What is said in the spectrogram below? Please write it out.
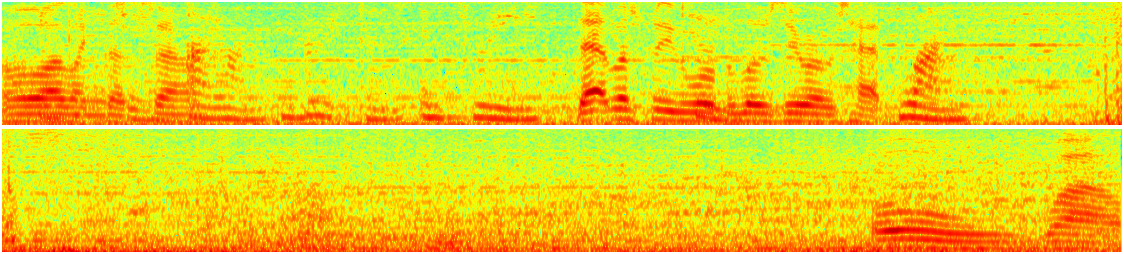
Oh, I like that sound. Ion boosters in three, That must be where below zero is happening. one. Oh, wow.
